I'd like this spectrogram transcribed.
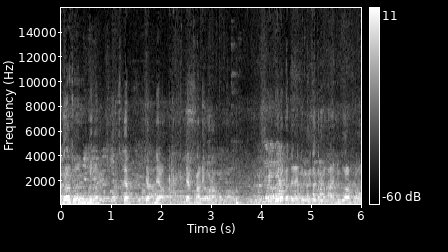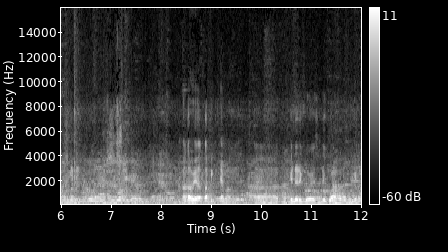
gue langsung ngomong gini setiap setiap dia setiap kali orang ngomong yang gue deketin itu kita temen aja gue langsung ngomong gini nggak tahu ya tapi emang eh, mungkin dari gue sendiri gue langsung ngomong gini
